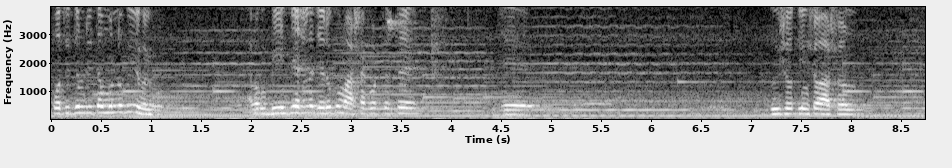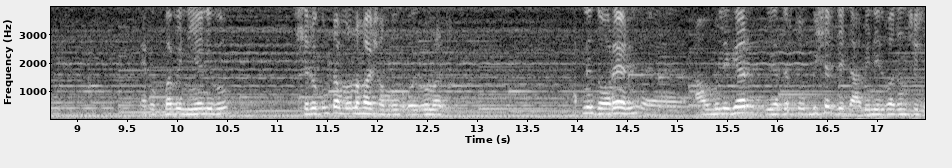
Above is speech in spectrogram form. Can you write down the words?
প্রতিদ্বন্দ্বিতামূলকই হইব। এবং বিএনপি আসলে যেরকম আশা করতেছে যে দুইশো, তিনশো আসন এককভাবে নিয়ে নিব, সেরকমটা মনে হয় সম্ভব হইব না। আপনি ধরেন আওয়ামী লীগের দুই হাজার চব্বিশের যে দামি নির্বাচন ছিল,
